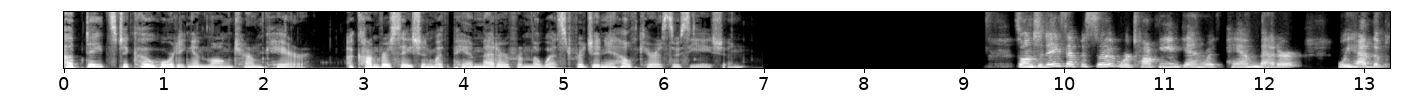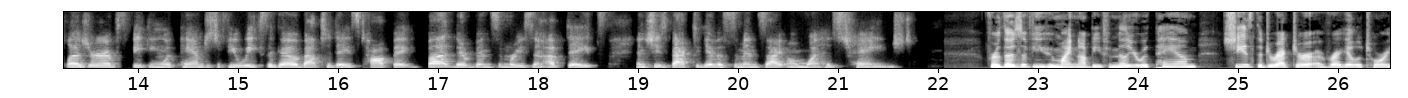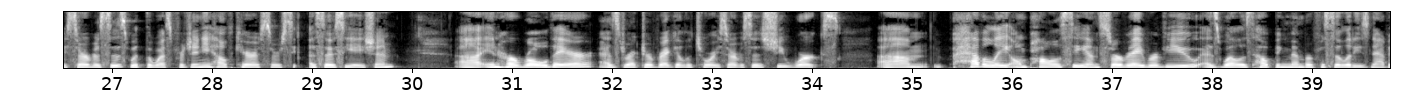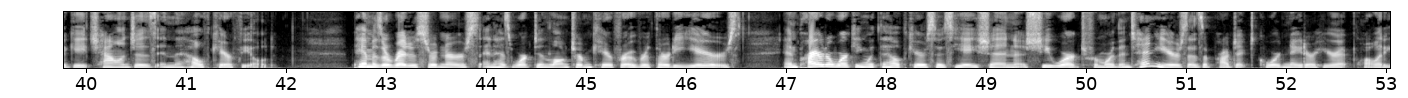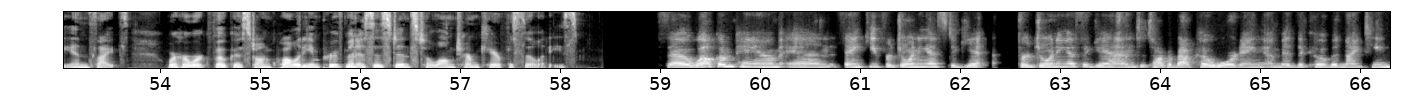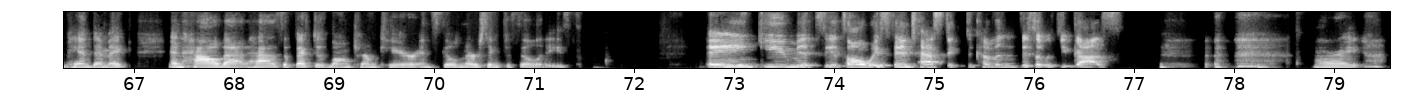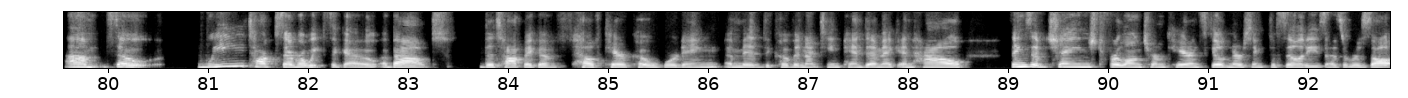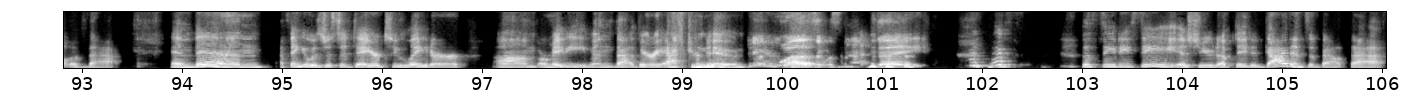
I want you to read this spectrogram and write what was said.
Updates to cohorting in long term care. A conversation with Pam Meador from the West Virginia Healthcare Association. So, on today's episode, we're talking again with Pam Meador. We had the pleasure of speaking with Pam just a few weeks ago about today's topic, but there have been some recent updates, and she's back to give us some insight on what has changed. For those of you who might not be familiar with Pam, she is the Director of Regulatory Services with the West Virginia Healthcare Associ- Association. Uh, in her role there as Director of Regulatory Services, she works um, heavily on policy and survey review, as well as helping member facilities navigate challenges in the healthcare field. Pam is a registered nurse and has worked in long term care for over 30 years. And prior to working with the Healthcare Association, she worked for more than 10 years as a project coordinator here at Quality Insights, where her work focused on quality improvement assistance to long term care facilities. So, welcome, Pam, and thank you for joining us to get for joining us again to talk about cohorting amid the COVID 19 pandemic and how that has affected long term care and skilled nursing facilities. Thank you, Mitzi. It's always fantastic to come and visit with you guys. All right. Um, so we talked several weeks ago about the topic of healthcare cohorting amid the COVID 19 pandemic and how things have changed for long term care and skilled nursing facilities as a result of that. And then I think it was just a day or two later, um, or maybe even that very afternoon. It was, uh, it was that day. the CDC issued updated guidance about that.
